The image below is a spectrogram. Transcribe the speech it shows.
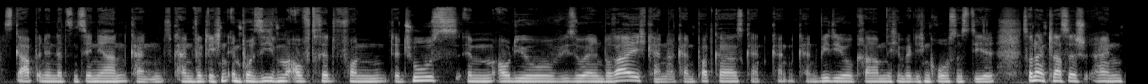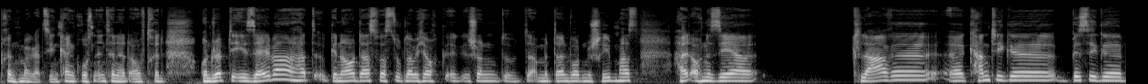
Es gab in den letzten zehn Jahren keinen, keinen wirklichen impulsiven Auftritt von der Juice im audiovisuellen Bereich, kein, kein Podcast, kein, kein, kein Videokram, nicht im wirklichen großen Stil, sondern klassisch ein Printmagazin, keinen großen Internetauftritt. Und Rap.de selber hat genau das, was du, glaube ich, auch äh, schon mit deinen Worten beschrieben hast, halt auch eine sehr klare, äh, kantige, bissige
